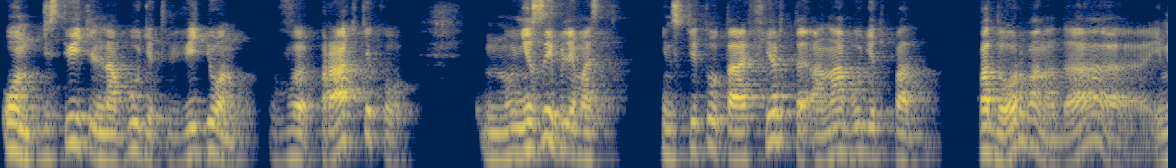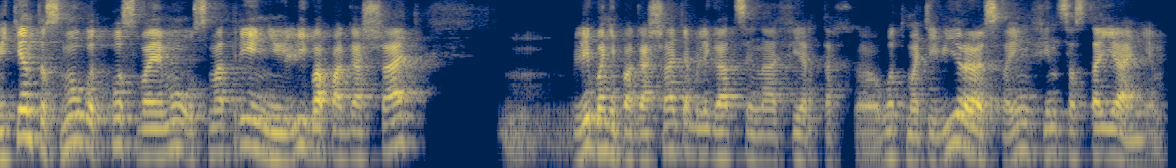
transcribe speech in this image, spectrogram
он действительно будет введен в практику, ну, незыблемость института оферты, она будет под, подорвана, да, эмитенты смогут по своему усмотрению либо погашать либо не погашать облигации на офертах, э, вот мотивируя своим финсостоянием.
